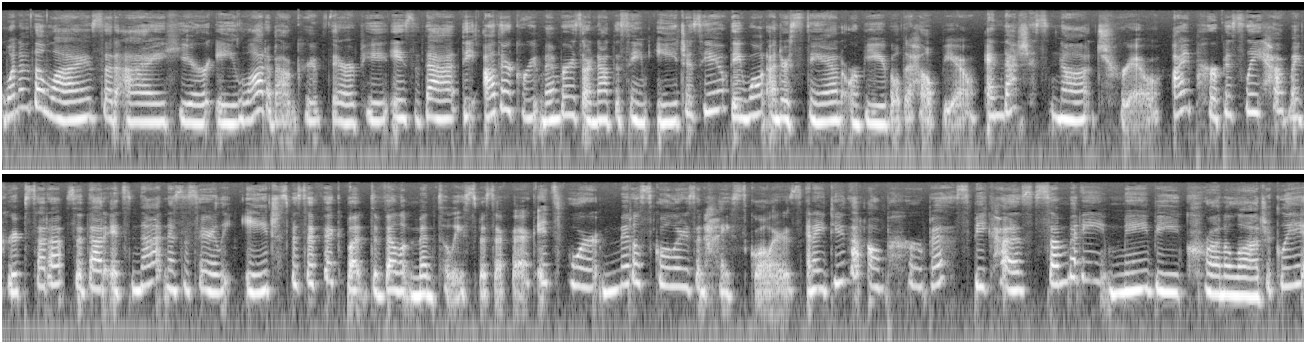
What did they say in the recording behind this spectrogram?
One of the lies that I hear a lot about group therapy is that the other group members are not the same age as you. They won't understand or be able to help you. And that's just not true. I purposely have my group set up so that it's not necessarily age specific, but developmentally specific. It's for middle schoolers and high schoolers. And I do that on purpose because somebody may be chronologically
